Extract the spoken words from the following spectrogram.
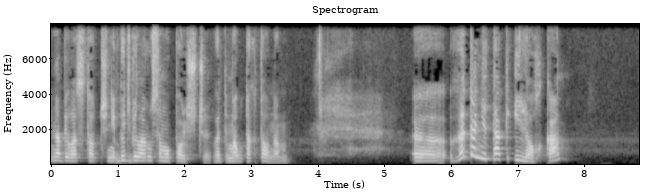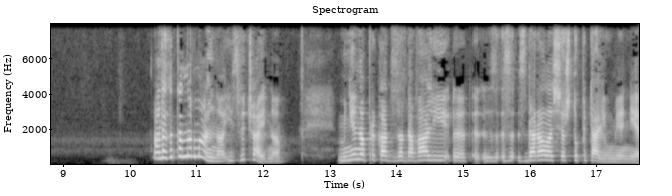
на беласточне быць беларусам у Польшчы гэтым аўтахтонам Гэта не так і лёгка, ale гэта нармальна і звычайна. Мне, напрыклад, задавалі, здаралася, што пыталі ў мяне,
